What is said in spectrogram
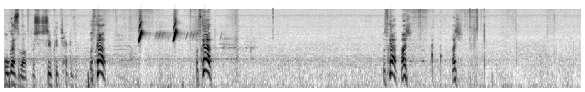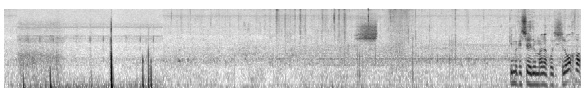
وقصبة باش تمكن تتحكم فيه أوسكار! أوسكار! أوسكار! هش هش كما كتشاهدوا معنا خوتي شي الوقفة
